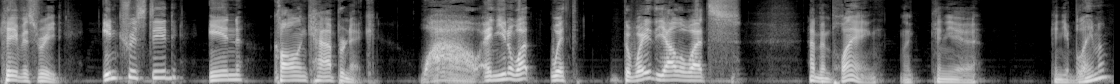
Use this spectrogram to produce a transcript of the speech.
Kavis Reed. Interested in Colin Kaepernick. Wow. And you know what? With the way the Alouettes have been playing, like, can you can you blame him?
